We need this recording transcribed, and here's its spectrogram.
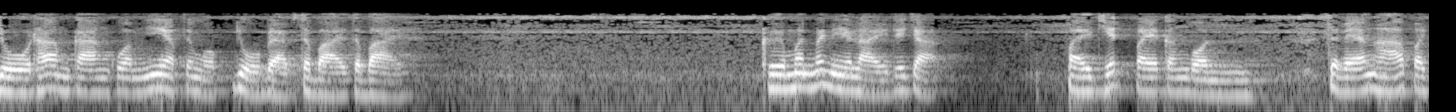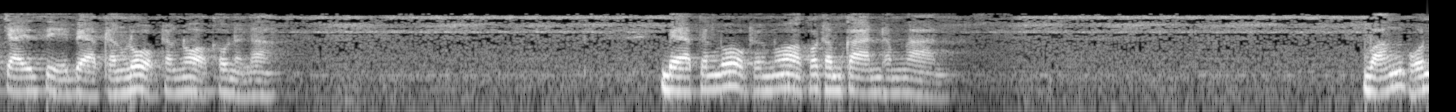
อยู่ท่ามกลางความเงียบสงบอยู่แบบสบายสบาย คือมันไม่มีอะไรที่จะไปคิดไปกังวลแสวงหาปัจจัยสี่แบบทางโลกทางนอกเขาหนานาแบบทางโลกทางนอกเขาทำการทำงาน หวังผล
